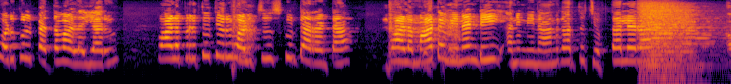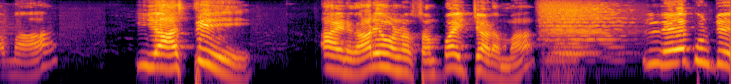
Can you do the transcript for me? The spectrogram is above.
కొడుకులు పెద్దవాళ్ళు అయ్యారు వాళ్ళ ప్రతి తీరు వాళ్ళు చూసుకుంటారంట. వాళ్ళ మాట వినండి అని మీ నాన్నగారితో చెప్తాలేరా? అమ్మా ఈ ఆస్తి ఆయన గారు ఏమన్నా సంపాదించాడమ్మా? లేకుంటే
